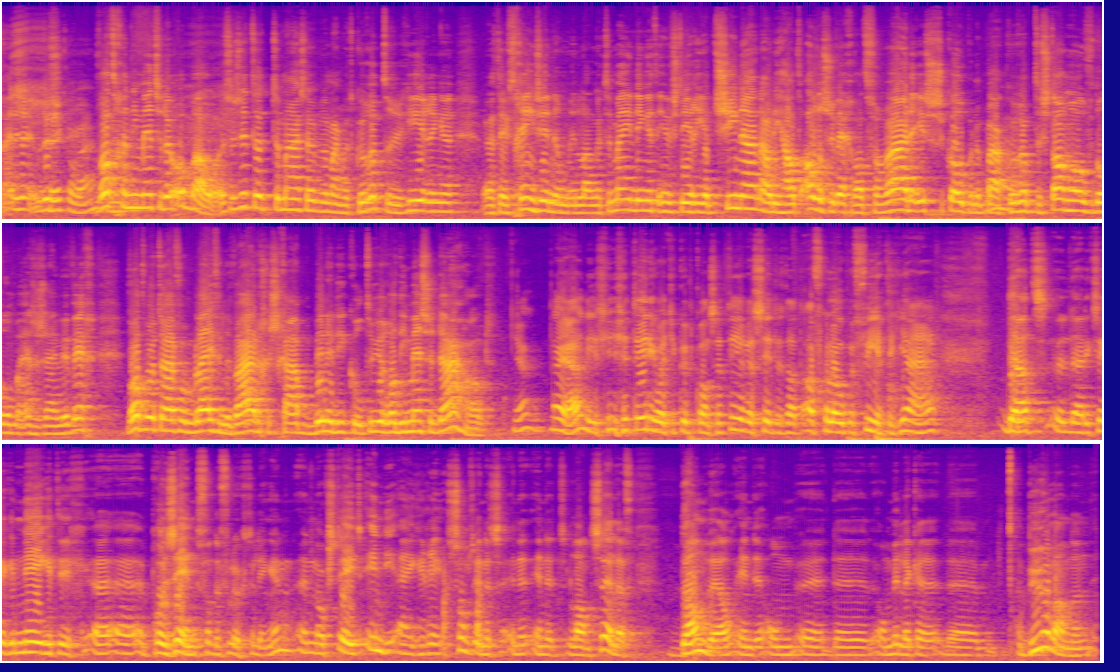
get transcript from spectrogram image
Dus wat gaan die mensen er opbouwen? Ze zitten te maken, te maken met corrupte regeringen. het heeft geen zin om in lange termijn dingen te investeren. Je hebt China, nou die haalt alles weg wat van waarde is. Ze kopen een paar corrupte stamhoofden om en ze zijn weer weg. Wat wordt daar voor een blijvende waarde geschapen binnen die cultuur, wat die mensen daar houdt? Ja, nou ja, het enige wat je kunt constateren is dat de afgelopen 40 jaar dat, laat ik zeggen, 90 uh, procent van de vluchtelingen nog steeds in die eigen soms in het, in het, land zelf, dan wel in de, uh, de onmiddellijke de buurlanden,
